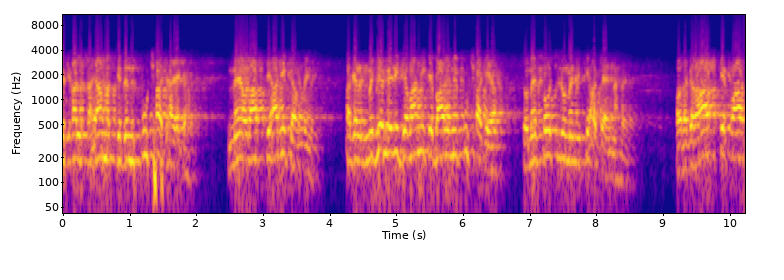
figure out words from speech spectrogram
یہ کل قیامت کے دن پوچھا جائے گا۔ میں اور آپ تیاری کر رہے ہیں۔ اگر مجھے میری جوانی کے بارے میں پوچھا گیا تو میں سوچ لوں میں نے کیا کہنا ہے۔ اور اگر آپ کے پاس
